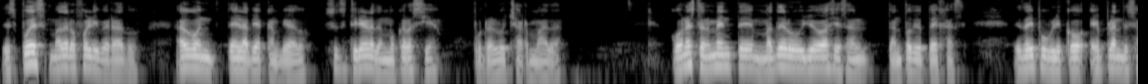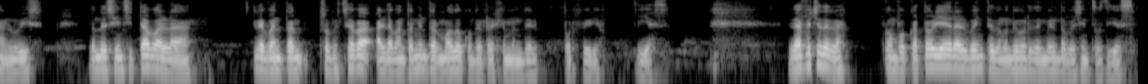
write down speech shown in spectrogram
Después, Madero fue liberado. Algo él había cambiado. Sustituiría la democracia por la lucha armada. Con esto en mente, Madero huyó hacia San Antonio, Texas. Desde ahí publicó El Plan de San Luis, donde se incitaba la al levantamiento armado contra el régimen del Porfirio Díaz. La fecha de la convocatoria era el 20 de noviembre de 1910.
